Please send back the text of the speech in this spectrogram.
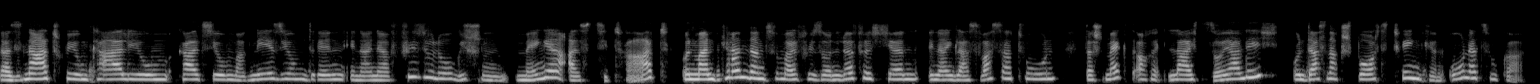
Da ist Natrium, Kalium, Calcium, Magnesium drin in einer physiologischen Menge als Zitrat. Und man kann dann zum Beispiel so ein Löffelchen in ein Glas Wasser tun. Das schmeckt auch leicht säuerlich und das nach Sport trinken, ohne Zucker.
